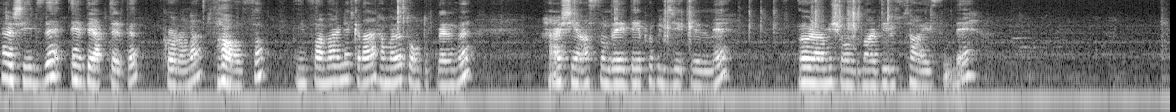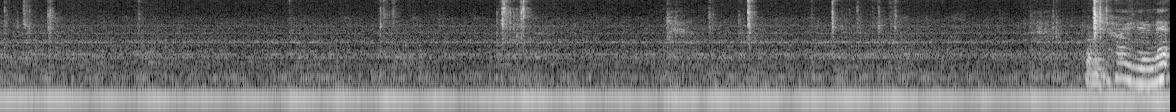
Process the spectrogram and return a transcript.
Her şeyi bize evde yaptırdı korona sağ olsun. İnsanlar ne kadar hamarat olduklarını, her şeyi aslında evde yapabileceklerini öğrenmiş oldular virüs sayesinde. Böyle her yerine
